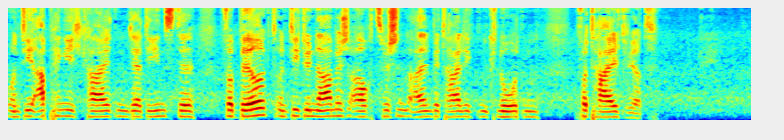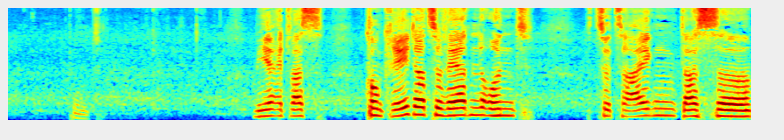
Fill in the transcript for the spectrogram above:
und die Abhängigkeiten der Dienste verbirgt und die dynamisch auch zwischen allen beteiligten Knoten verteilt wird. Punkt. Mir etwas konkreter zu werden und zu zeigen, dass äh,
